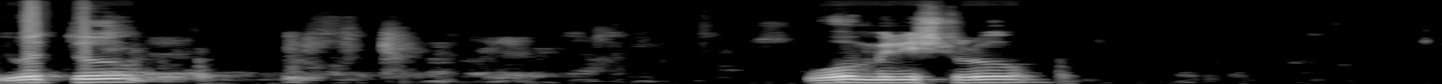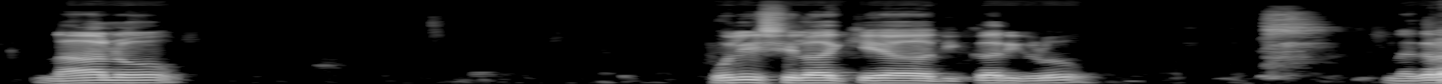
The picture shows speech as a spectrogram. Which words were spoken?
ಇವತ್ತು ಹೋಮ್ ಮಿನಿಸ್ಟ್ರು, ನಾನು, ಪೊಲೀಸ್ ಇಲಾಖೆಯ ಅಧಿಕಾರಿಗಳು, ನಗರ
